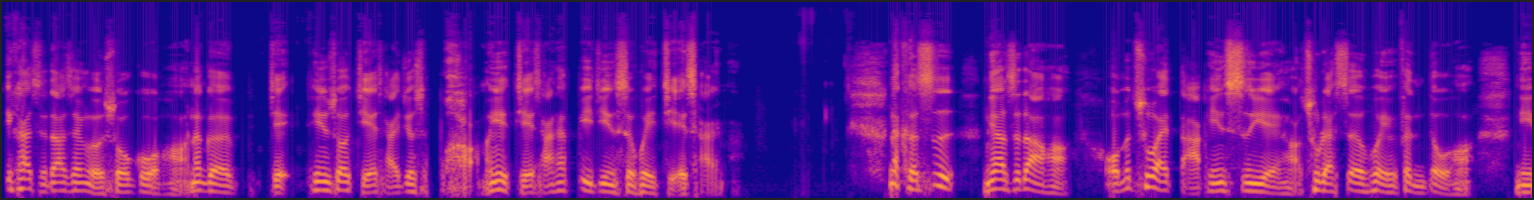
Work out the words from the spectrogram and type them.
一开始大家有说过哈，那个劫，听说劫财就是不好嘛，因为劫财它毕竟是会劫财嘛。那可是你要知道哈，我们出来打拼事业哈，出来社会奋斗哈，你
